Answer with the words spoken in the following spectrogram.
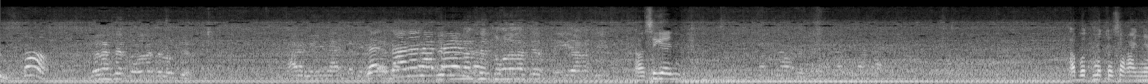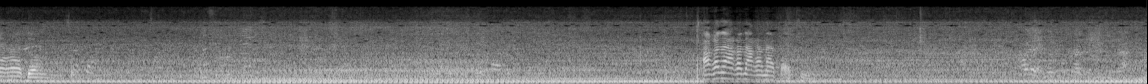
Ito. Lang, sir. Loob, sir. Da- Daanan Doon natin. lang, sir. Lang, sir. Oh, sige. Abot mo to sa kanya ha, doon. Aka na, aka na, aka na. to. Sige. Okay, doon sa tingin na.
